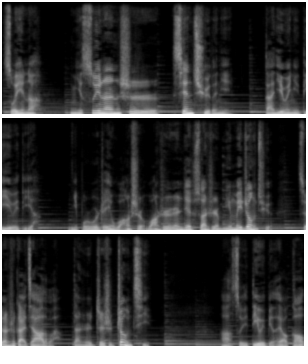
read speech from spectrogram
所以呢，你虽然是先娶的你，但因为你地位低啊，你不如人家王氏。王氏人家算是明媒正娶，虽然是改嫁了吧，但是这是正妻啊，所以地位比他要高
